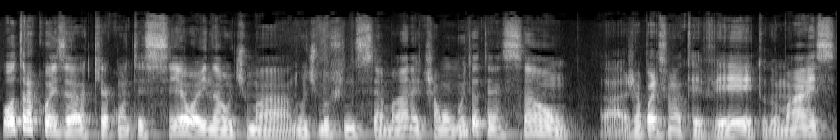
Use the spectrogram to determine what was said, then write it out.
Outra coisa que aconteceu aí na última, no último fim de semana que chamou muita atenção, ah, já apareceu na TV e tudo mais,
